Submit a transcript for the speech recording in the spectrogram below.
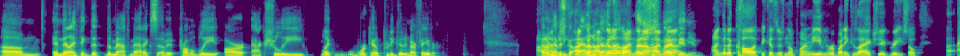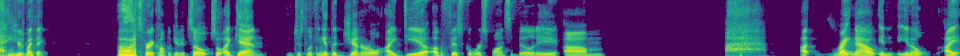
um, and then i think that the mathematics of it probably are actually like work out pretty good in our favor. I don't I'm have any gonna- to I'm gonna-. I'm gonna- That's just I'm my gonna- opinion. I'm going to call it because there's no point in me even rebutting because I actually agree. So uh, here's my thing. Ah, it's very complicated. So so again, just looking at the general idea of fiscal responsibility. Um, I, right now, in you know, I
